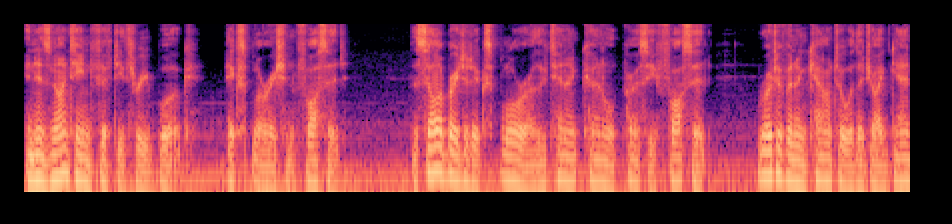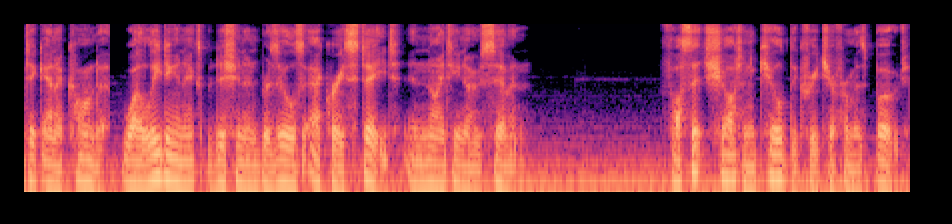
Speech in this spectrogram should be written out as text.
In his 1953 book, Exploration Fawcett, the celebrated explorer Lieutenant Colonel Percy Fawcett wrote of an encounter with a gigantic anaconda while leading an expedition in Brazil's Acre state in 1907. Fawcett shot and killed the creature from his boat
